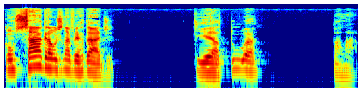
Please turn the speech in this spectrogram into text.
Consagra-os na verdade, que é a tua palavra.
